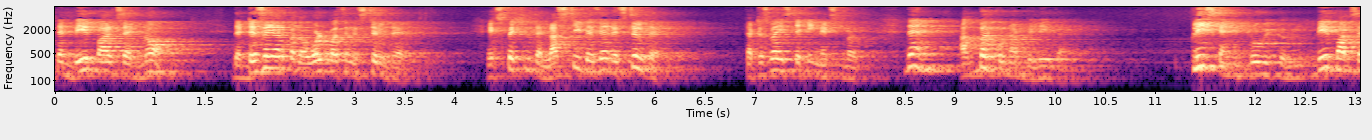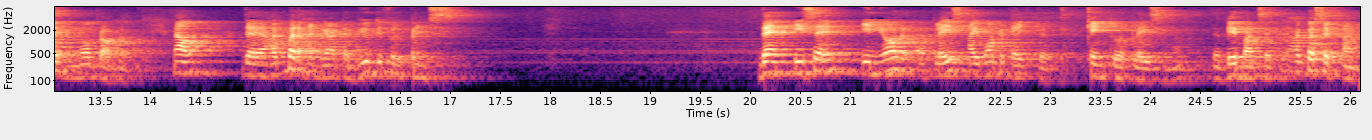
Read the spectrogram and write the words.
Then Birbal said, no. The desire for the old person is still there. Especially the lusty desire is still there. That is why he's taking next birth. Then Akbar could not believe that. Please can you prove it to me? Birbal said, no problem. Now, the Akbar had got a beautiful prince. Then he said, in your place, I want to take the king to a place, you know. The Birbal said, Akbar said, fine.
